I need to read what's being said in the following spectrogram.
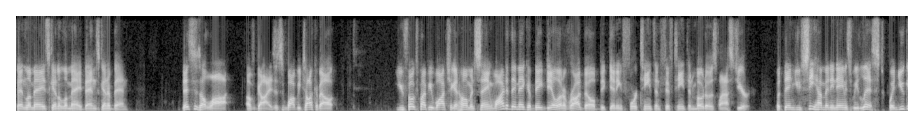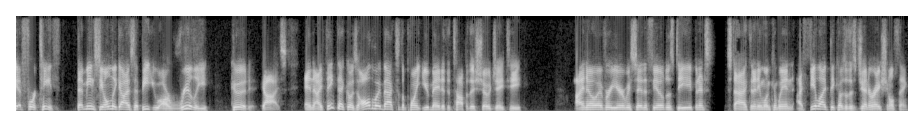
Ben LaMay is going to LaMay. Ben's going to Ben. This is a lot of guys. This is why we talk about. You folks might be watching at home and saying, why did they make a big deal out of Rodbell getting 14th and 15th in motos last year? But then you see how many names we list. When you get 14th, that means the only guys that beat you are really good guys. And I think that goes all the way back to the point you made at the top of this show, JT. I know every year we say the field is deep and it's stacked and anyone can win. I feel like because of this generational thing,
